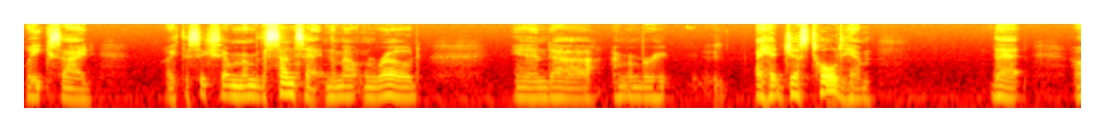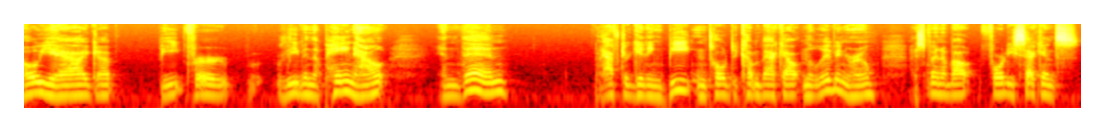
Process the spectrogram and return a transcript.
Lakeside, like the 67. I remember the sunset and the mountain road. And uh, I remember I had just told him that, oh yeah, I got beat for leaving the paint out. And then after getting beat and told to come back out in the living room, I spent about 40 seconds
